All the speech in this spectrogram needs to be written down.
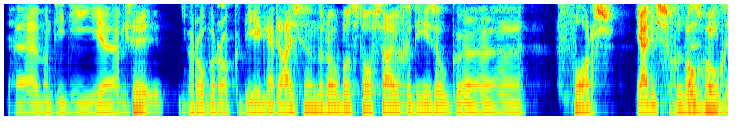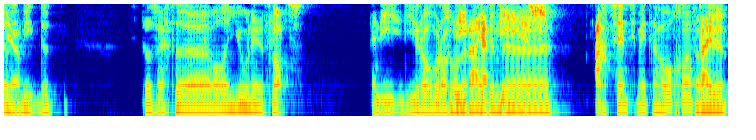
Eh, want die, die eh Roborock die ik die heb, Dyson, de robotstofzuiger, die is ook eh, fors. ja, die is Dat ook is hoog, niet, dat ja. is niet, dat, Dat is echt eh, wel een unit. Klopt. En die, die Roborock die ik heb, die is 8 centimeter hoog, geloof ik. Rijden.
